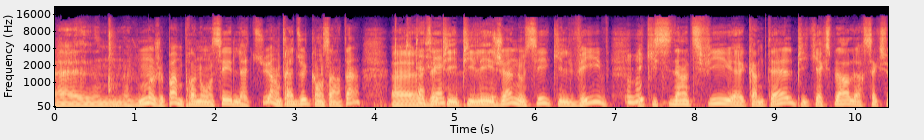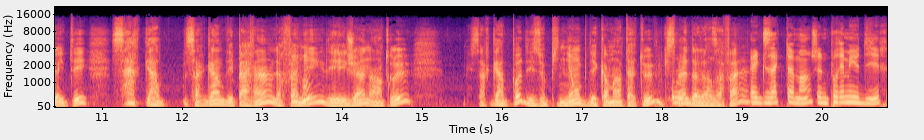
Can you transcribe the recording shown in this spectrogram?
euh, moi, je veux pas me prononcer là-dessus, entre adultes consentants, euh, puis, puis les jeunes aussi qui le vivent et qui s'identifient euh, comme tels, puis qui explorent leur sexualité, ça regarde, ça regarde des parents, leur famille, les jeunes entre eux, ça regarde pas des opinions puis des commentateurs qui se mêlent de leurs affaires. Exactement. Je ne pourrais mieux dire.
